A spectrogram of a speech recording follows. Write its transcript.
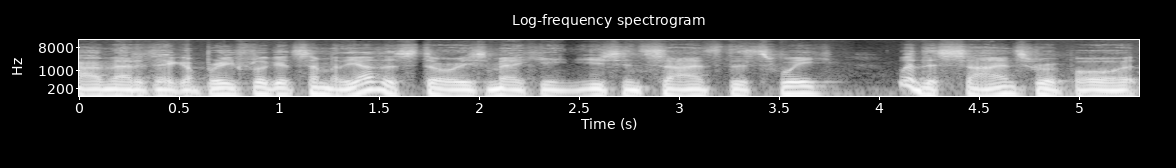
Time now to take a brief look at some of the other stories making news in science this week with the Science Report.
